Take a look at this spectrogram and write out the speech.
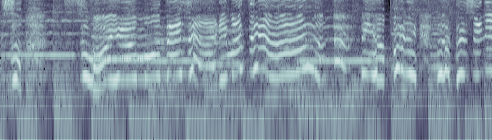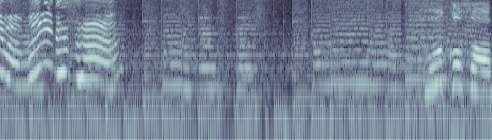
そそういう問題じゃありません！やっぱり私には無理です！風花さん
